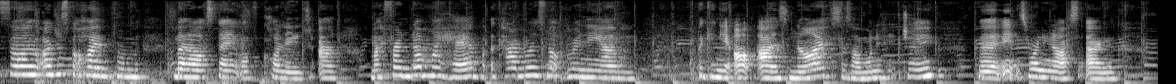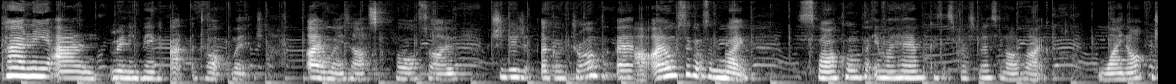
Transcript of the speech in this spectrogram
So I just got home from my last day of college and my friend done my hair but the camera's not really um, picking it up as nice as I wanted it to but it's really nice and curly and really big at the top which I always ask for so she did a good job. Uh, I also got some like sparkle put in my hair because it's Christmas and I was like why not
